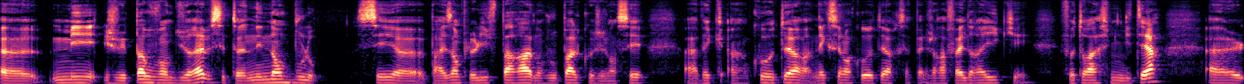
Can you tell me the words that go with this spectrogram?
Euh, mais je vais pas vous vendre du rêve, c'est un énorme boulot. C'est euh, par exemple le livre Para dont je vous parle que j'ai lancé avec un co-auteur, un excellent co-auteur qui s'appelle Jean-Raphaël Drahi, qui est photographe militaire. Euh,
